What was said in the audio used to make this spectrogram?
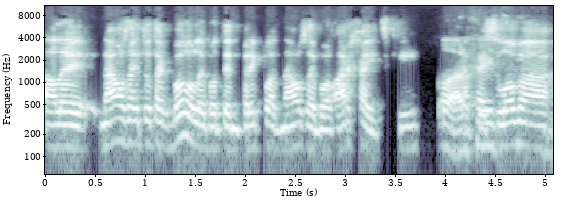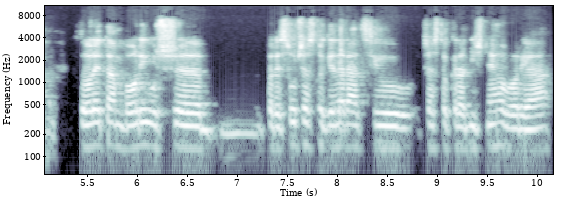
ale naozaj to tak bolo, lebo ten preklad naozaj bol archaický. Bol archaický. slova, ktoré tam boli už e, pre súčasnú generáciu častokrát nič nehovoria e,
